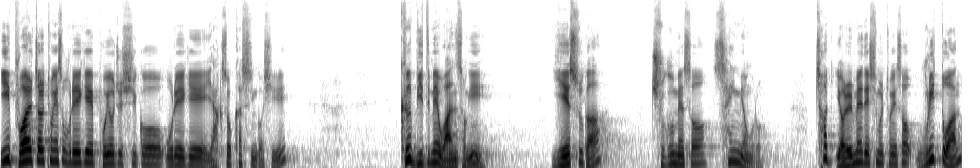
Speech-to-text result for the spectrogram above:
이 부활절 통해서 우리에게 보여주시고 우리에게 약속하신 것이 그 믿음의 완성이 예수가 죽음에서 생명으로 첫 열매 되심을 통해서 우리 또한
